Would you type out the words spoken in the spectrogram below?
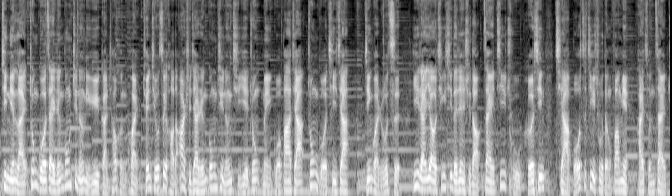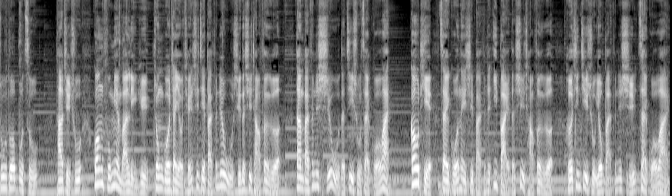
近年来中国在人工智能领域赶超很快，全球最好的二十家人工智能企业中，美国八家，中国七家。尽管如此，依然要清晰地认识到，在基础、核心、卡脖子技术等方面还存在诸多不足。他指出，光伏面板领域，中国占有全世界百分之五十的市场份额，但百分之十五的技术在国外。高铁在国内是百分之一百的市场份额，核心技术有百分之十在国外。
